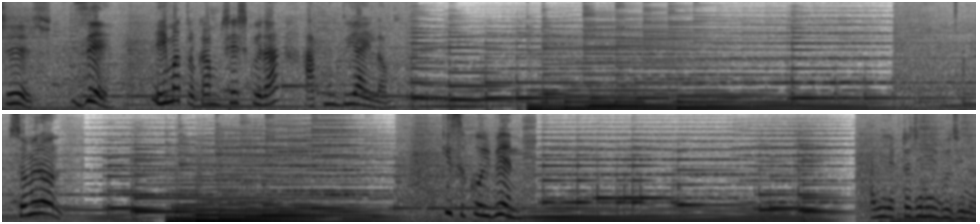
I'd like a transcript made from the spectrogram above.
শেষ। যে এইমাত্র কাম শেষ কইরা হাত মুখ ধুয়ে আইলাম। সমীরন কিছু কইবেন? আমি একটা জিনিস বুঝি না।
